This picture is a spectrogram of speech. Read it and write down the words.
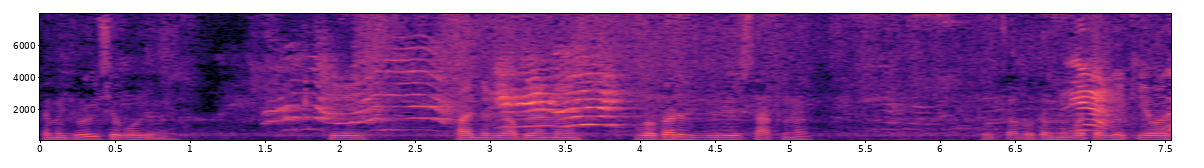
તમે જોઈ શકો છો કે ફાઇનલી આપણે એને વઘારી દીધું છે શાકને. તો ચાલો તમને બતાવીએ કેવા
